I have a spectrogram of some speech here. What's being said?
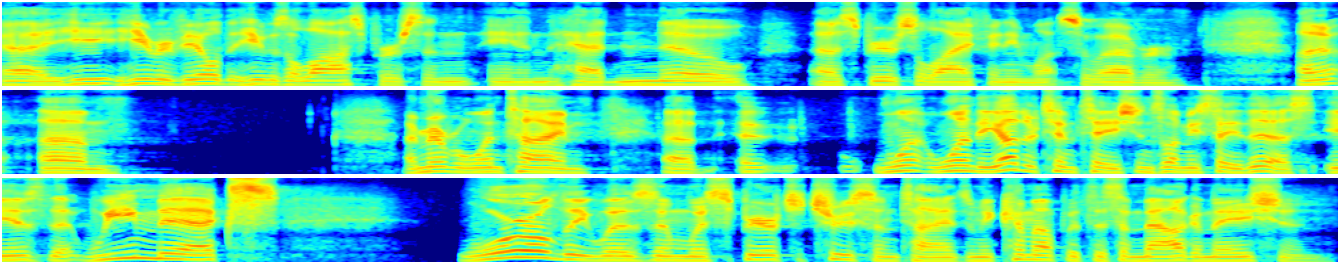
uh, he, he revealed that he was a lost person and had no uh, spiritual life in him whatsoever. Uh, um, I remember one time, uh, uh, one, one of the other temptations, let me say this, is that we mix worldly wisdom with spiritual truth sometimes, and we come up with this amalgamation.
